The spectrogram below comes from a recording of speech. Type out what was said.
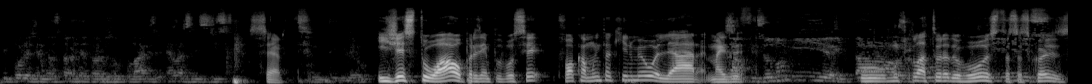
que, por exemplo, as trajetórias oculares, elas existem. Certo. Entendeu? E gestual, por exemplo, você foca muito aqui no meu olhar, mas. A fisionomia e tal. O musculatura do rosto, essas coisas?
